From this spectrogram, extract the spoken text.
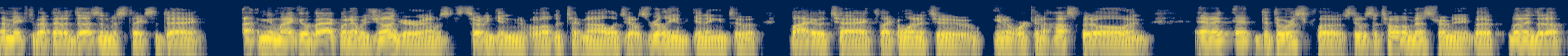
I make about a dozen mistakes a day. I mean, when I go back when I was younger and I was starting getting involved in technology, I was really into getting into biotech. Like I wanted to, you know, work in a hospital and and it, it, the doors closed. It was a total miss for me. But what ended up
